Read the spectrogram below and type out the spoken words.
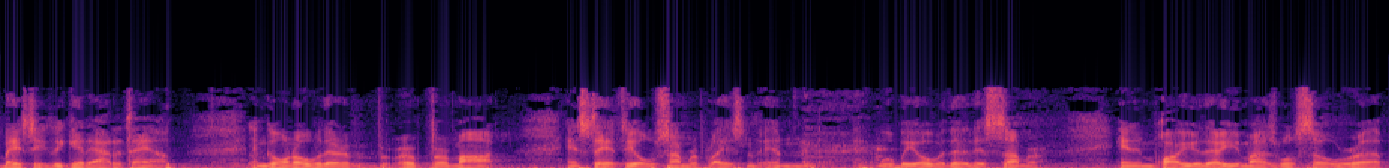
basically get out of town and going over there to Vermont and stay at the old summer place, and, and we'll be over there this summer. And while you're there, you might as well sober up.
